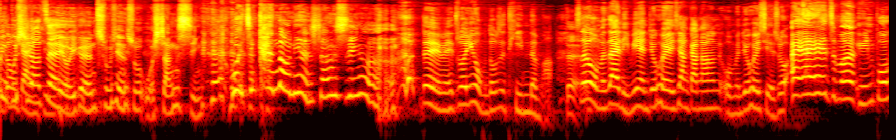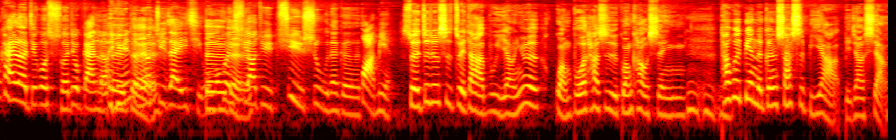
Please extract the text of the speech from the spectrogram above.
并不需要再有一个人出现说我伤心，我已经看到你很伤心了。对，没错，因为我们都是听的嘛，对，所以我们在里面就会像刚刚我们就会写说，哎哎哎，怎么云拨开了，结果蛇就干了，云怎么又聚在一起？我们会需要去叙述那个画面，所以这就是最大的不一样。因为广播它是光靠声音，嗯嗯，它会变得跟莎士比亚比较像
